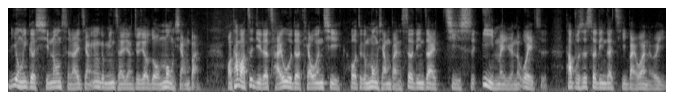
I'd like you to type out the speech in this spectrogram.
用一个形容词来讲，用一个名词来讲，就叫做梦想版。哦，他把自己的财务的调温器或这个梦想版设定在几十亿美元的位置，它不是设定在几百万而已。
